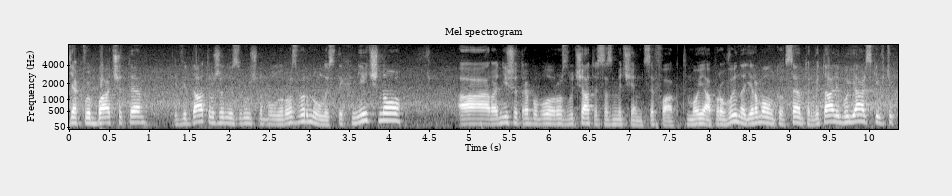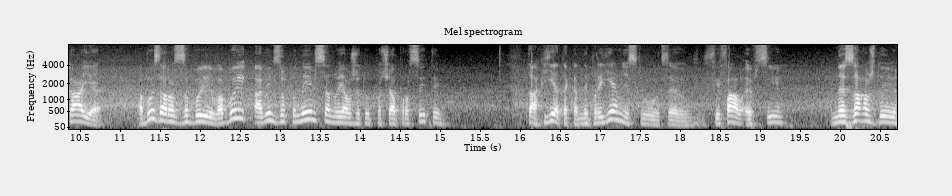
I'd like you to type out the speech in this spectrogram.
Як ви бачите, віддати вже незручно було. Розвернулись технічно. А раніше треба було розлучатися з м'ячем. Це факт. Моя провина. Ярмоленко в центр. Віталій Боярський втікає. Аби зараз забив, аби, а він зупинився. Ну я вже тут почав просити. Так, є така неприємність це FIFA, FC. Не завжди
